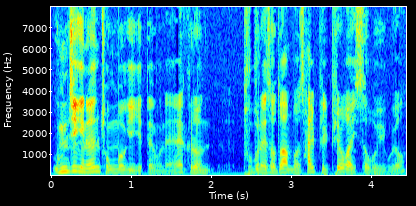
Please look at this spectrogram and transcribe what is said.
움직이는 종목이기 때문에 그런 부분에서도 한번 살필 필요가 있어 보이고요.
